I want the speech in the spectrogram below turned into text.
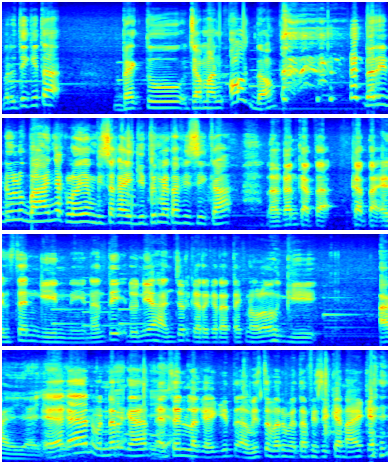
Berarti kita back to zaman old dong. Dari dulu banyak loh yang bisa kayak gitu metafisika. Lah kan kata kata Einstein gini, nanti dunia hancur gara-gara teknologi. Ah iya Ya kan, bener iya, kan? iya. Einstein bilang kayak gitu. Habis itu baru metafisika naik ya.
